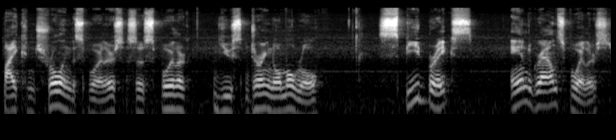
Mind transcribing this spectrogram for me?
by controlling the spoilers, so spoiler use during normal roll, speed brakes and ground spoilers,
